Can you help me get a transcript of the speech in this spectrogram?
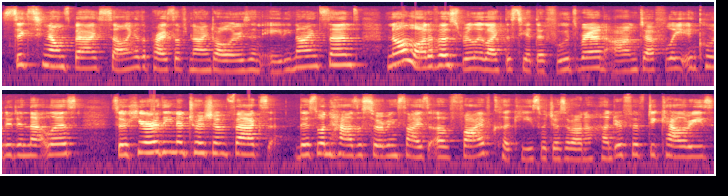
16 ounce bags selling at the price of $9.89. Now, a lot of us really like the Siete Foods brand. I'm definitely included in that list. So, here are the nutrition facts. This one has a serving size of 5 cookies, which is around 150 calories,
